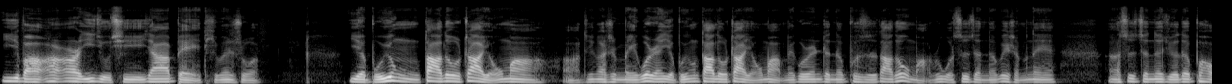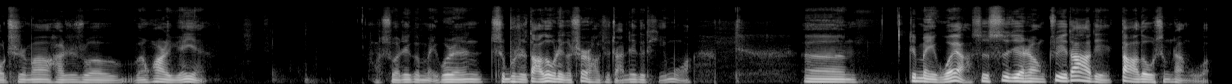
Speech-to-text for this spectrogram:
一八二二一九七亚北提问说，也不用大豆榨油吗？啊，这应该是美国人也不用大豆榨油吗？美国人真的不吃大豆吗？如果是真的，为什么呢？啊，是真的觉得不好吃吗？还是说文化的原因？说这个美国人吃不吃大豆这个事儿哈，就咱这个题目啊，嗯，这美国呀是世界上最大的大豆生产国。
